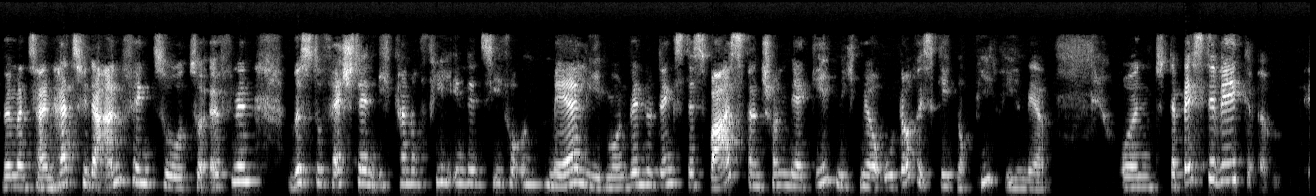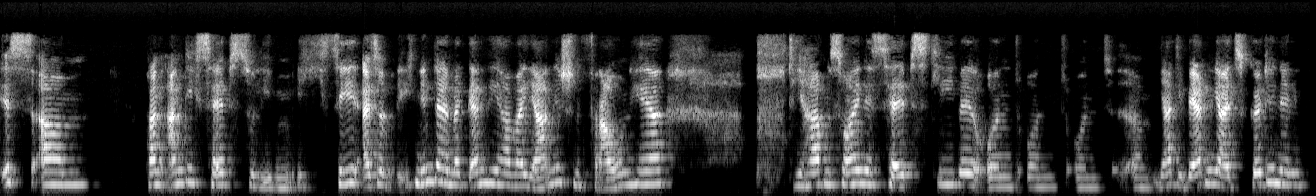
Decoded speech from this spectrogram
Wenn man sein Herz wieder anfängt zu, zu öffnen, wirst du feststellen, ich kann noch viel intensiver und mehr lieben. Und wenn du denkst, das war's dann schon, mehr geht nicht mehr, oh doch, es geht noch viel, viel mehr. Und der beste Weg ist, ähm, fang an, dich selbst zu lieben. Ich sehe, also ich nehme da immer gern die hawaiianischen Frauen her. Die haben so eine Selbstliebe und, und, und ähm, ja, die werden ja als Göttinnen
